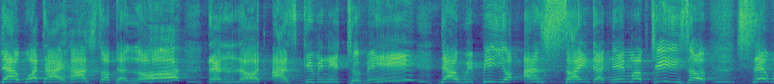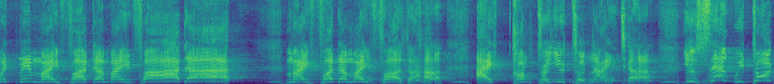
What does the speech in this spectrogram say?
that what I asked of the Lord, the Lord has given it to me. That will be your answer in the name of Jesus. Say with me, my Father, my Father. My father, my father, I come to you tonight. You said we told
